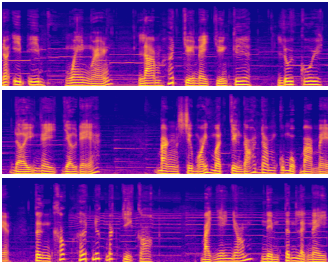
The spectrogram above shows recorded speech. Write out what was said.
Nó im im, ngoan ngoãn, làm hết chuyện này chuyện kia lui cui, đợi ngày vợ đẻ. Bằng sự mỏi mệt chừng đó năm của một bà mẹ từng khóc hết nước mắt vì con. Bà nhen nhóm niềm tin lần này,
